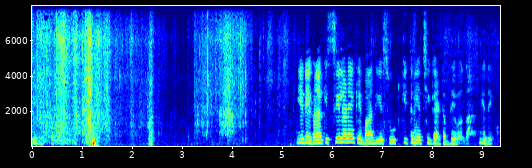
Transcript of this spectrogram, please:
ये देखो। ये देखना कि सिलने के बाद ये सूट कितनी अच्छी गेटअप देगा। ये देखो।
